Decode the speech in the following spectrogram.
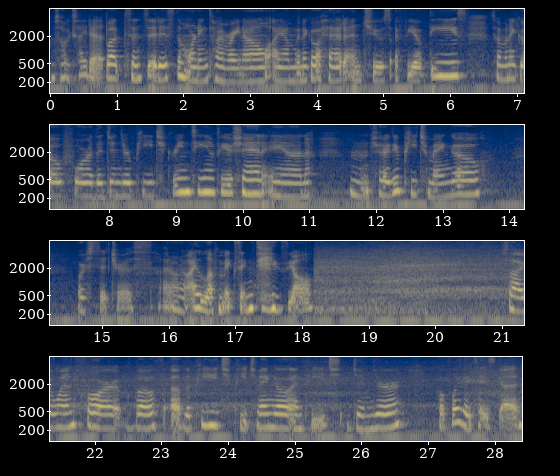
I'm so excited. But since it is the morning time right now, I am going to go ahead and choose a few of these. So I'm going to go for the ginger peach green tea infusion and hmm, should I do peach mango or citrus? I don't know. I love mixing teas, y'all. So I went for both of the peach, peach mango, and peach ginger. Hopefully they taste good.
